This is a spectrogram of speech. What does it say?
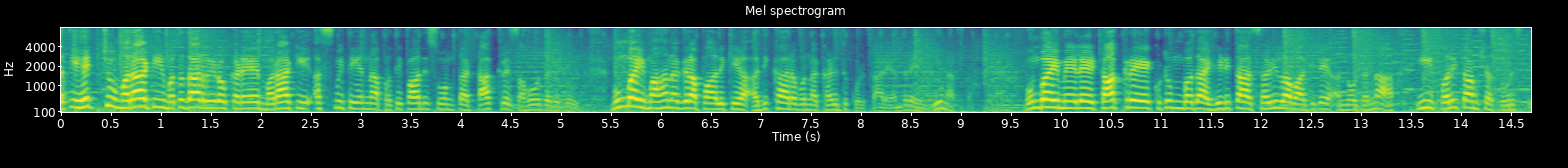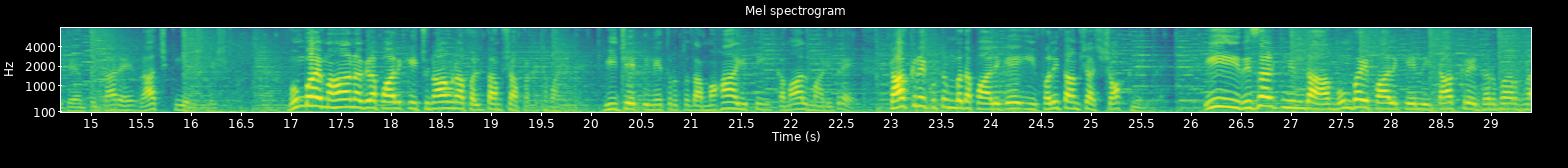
ಅತಿ ಹೆಚ್ಚು ಮರಾಠಿ ಮತದಾರರಿರೋ ಕಡೆ ಮರಾಠಿ ಅಸ್ಮಿತೆಯನ್ನ ಪ್ರತಿಪಾದಿಸುವಂತ ಠಾಕ್ರೆ ಸಹೋದರರು ಮುಂಬೈ ಮಹಾನಗರ ಪಾಲಿಕೆಯ ಅಧಿಕಾರವನ್ನು ಕಳೆದುಕೊಳ್ತಾರೆ ಅಂದ್ರೆ ಏನರ್ಥ? ಮುಂಬೈ ಮೇಲೆ ಠಾಕ್ರೆ ಕುಟುಂಬದ ಹಿಡಿತ ಸಡಿಲವಾಗಿದೆ ಅನ್ನೋದನ್ನ ಈ ಫಲಿತಾಂಶ ತೋರಿಸ್ತಿದೆ ಅಂತಿದ್ದಾರೆ ರಾಜಕೀಯ ವಿಶ್ಲೇಷಕರು. ಮುಂಬೈ ಮಹಾನಗರ ಪಾಲಿಕೆ ಚುನಾವಣಾ ಫಲಿತಾಂಶ ಪ್ರಕಟವಾಗಿದೆ. ಬಿಜೆಪಿ ನೇತೃತ್ವದ ಮಹಾಯುತಿ ಕಮಾಲ್ ಮಾಡಿದರೆ ಠಾಕ್ರೆ ಕುಟುಂಬದ ಪಾಲಿಗೆ ಈ ಫಲಿತಾಂಶ ಶಾಕ್ ನೀಡಿದೆ. ಈ ರಿಸಲ್ಟ್ನಿಂದ ಮುಂಬೈ ಪಾಲಿಕೆಯಲ್ಲಿ ಠಾಕ್ರೆ ದರ್ಬಾರ್ನ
